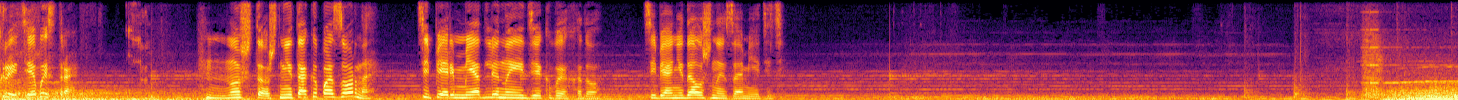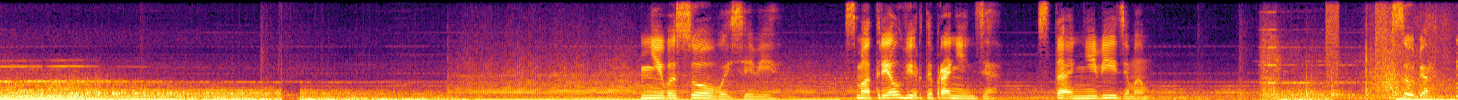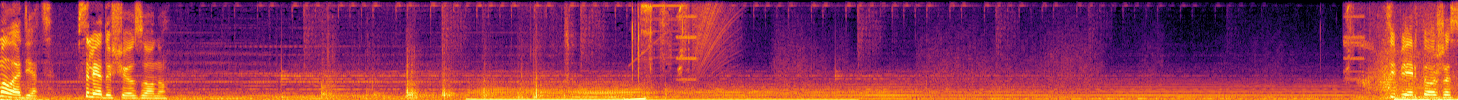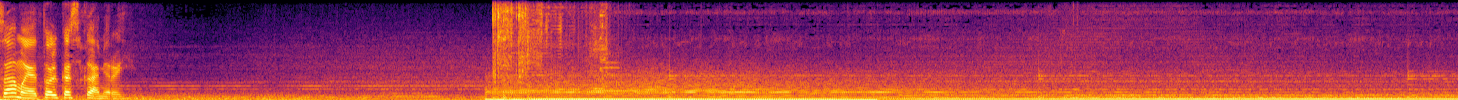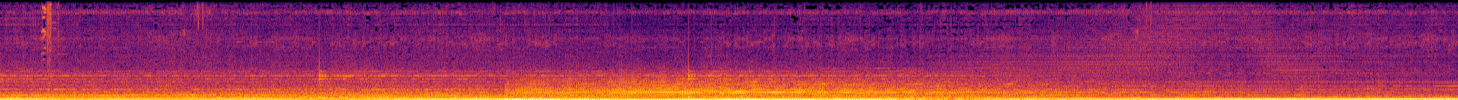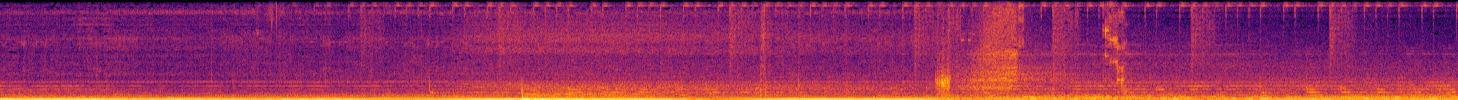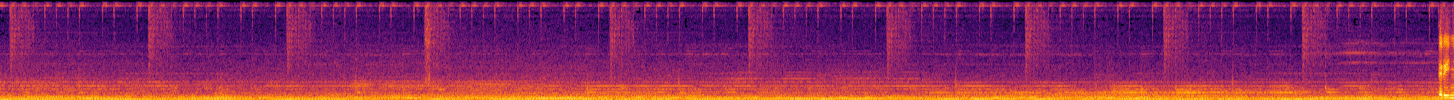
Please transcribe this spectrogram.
Укрытие, быстро. Ну что ж, не так и позорно. Теперь медленно иди к выходу. Тебя не должны заметить. Не высовывайся, Ви. Смотрел Вирты про ниндзя? Стань невидимым. Супер, молодец. В следующую зону. Теперь то же самое, только с камерой.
